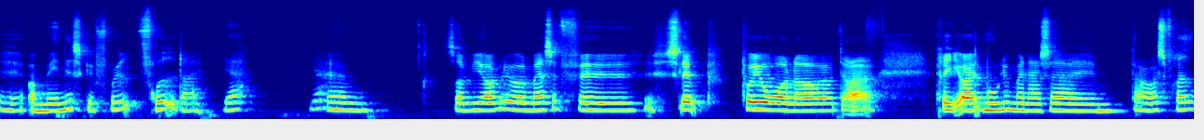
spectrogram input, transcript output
ja. øh, og menneske, fryd, fryd dig, ja. ja. Øhm, så vi oplever en masse øh, slemt på jorden, og der er krig og alt muligt, men altså, øh, der er også fred,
